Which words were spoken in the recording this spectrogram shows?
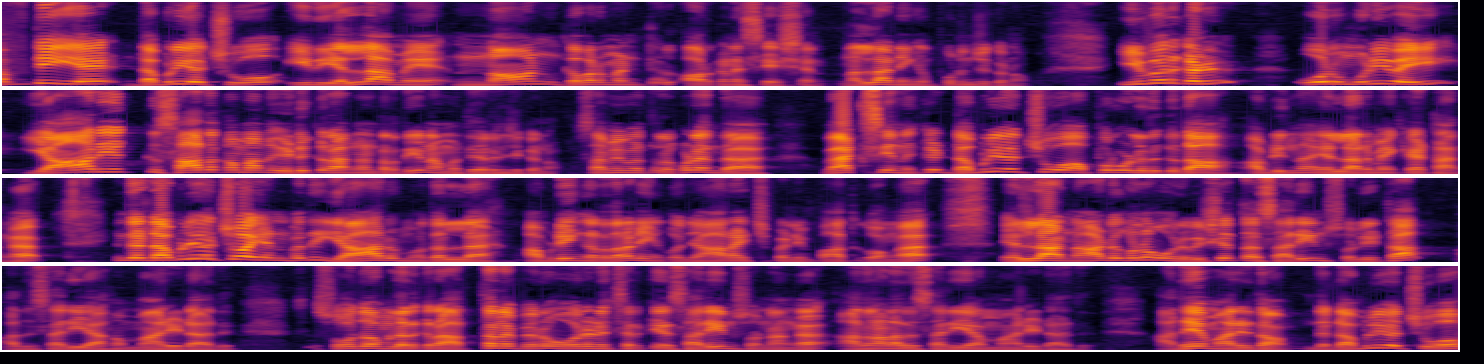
எஃப்டிஏ டபிள்யூஹெச்ஓ இது எல்லாமே நான் கவர்மெண்டல் ஆர்கனைசேஷன் நல்லா நீங்கள் புரிஞ்சுக்கணும். இவர்கள் ஒரு முடிவை யாருக்கு சாதகமாக எடுக்கிறாங்கன்றதையும் நம்ம தெரிஞ்சுக்கணும். சமீபத்தில் கூட இந்த வேக்சினுக்கு டபிள்யூஹெச்ஓ அப்ரூவல் இருக்குதா அப்படின்னு தான் எல்லாருமே கேட்டாங்க. இந்த டபிள்யூஹெச்ஓ என்பது யார் முதல்ல அப்படிங்கிறத நீங்கள் கொஞ்சம் ஆராய்ச்சி பண்ணி பார்த்துக்கோங்க. எல்லா நாடுகளும் ஒரு விஷயத்த சரின்னு சொல்லிட்டா அது சரியாக மாறிடாது. சோதோமில் இருக்கிற அத்தனை பேரும் ஓரினச்சரிக்கையை சரின்னு சொன்னாங்க. அதனால் அது சரியாக மாறிடாது. அதே மாதிரி தான் இந்த டபிள்யூஹெச்ஓ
